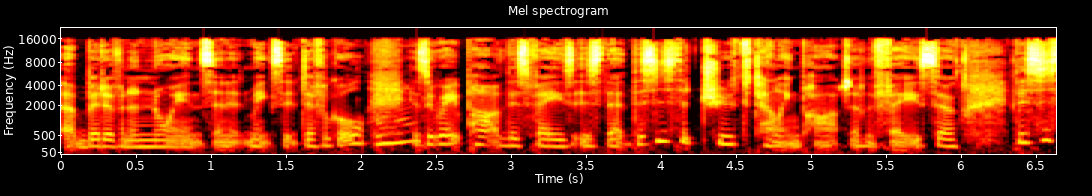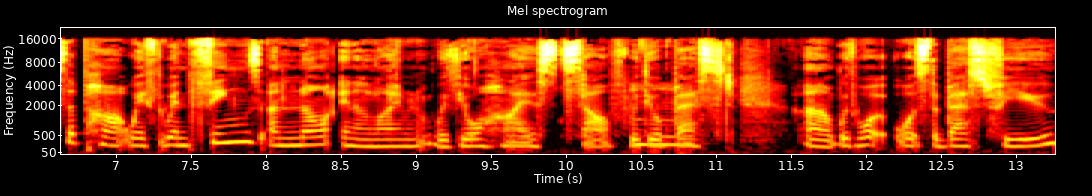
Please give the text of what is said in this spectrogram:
a bit of an annoyance and it makes it difficult, It's a great part of this phase is that this is the truth telling part of the phase. So this is the part with when things are not in alignment with your highest self, with your best. Uh, with what what's the best for you,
